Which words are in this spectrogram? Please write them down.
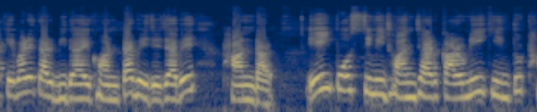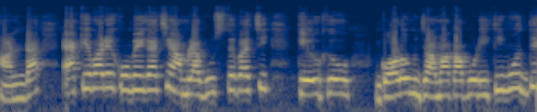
একেবারে তার বিদায় ঘণ্টা বেজে যাবে ঠান্ডার। এই পশ্চিমী ঝঞ্ঝার কারণেই কিন্তু ঠান্ডা একেবারে কমে গেছে, আমরা বুঝতে পারছি। কেউ কেউ গরম জামা কাপড় ইতিমধ্যে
